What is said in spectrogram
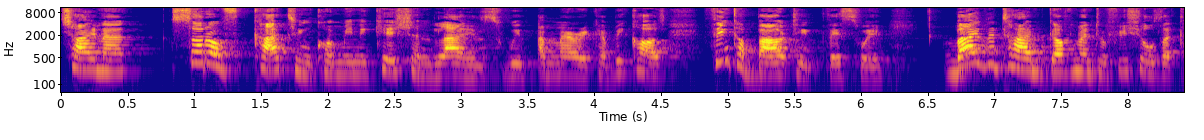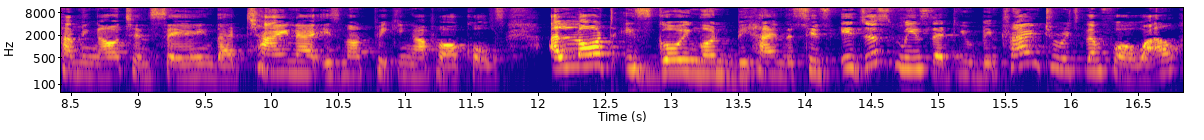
China sort of cutting communication lines with America? Because think about it this way by the time government officials are coming out and saying that China is not picking up our calls, a lot is going on behind the scenes. It just means that you've been trying to reach them for a while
